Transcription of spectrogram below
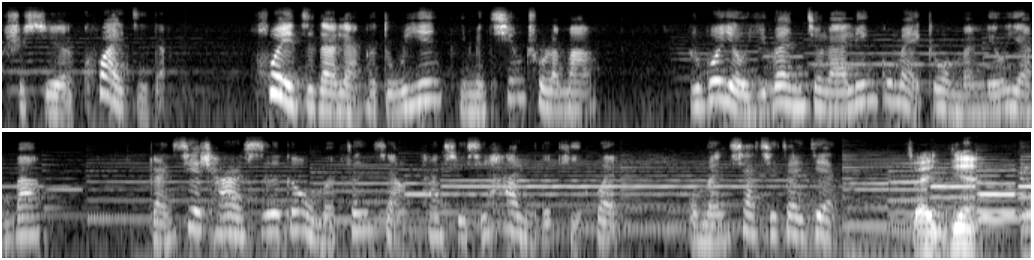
是学会计的，会字的两个读音你们清楚了吗？如果有疑问，就来 Lingu 美给我们留言吧。感谢查尔斯跟我们分享他学习汉语的体会，我们下期再见。再见。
